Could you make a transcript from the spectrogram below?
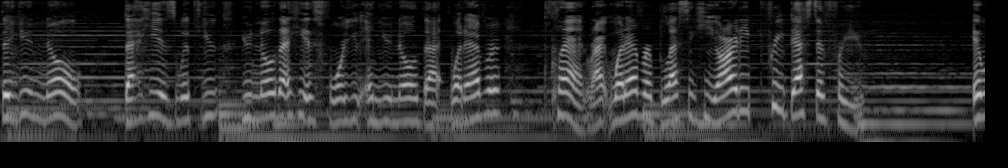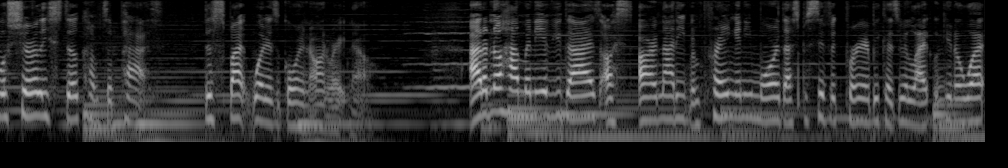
then you know that He is with you, you know that He is for you, and you know that whatever plan, right, whatever blessing He already predestined for you, it will surely still come to pass despite what is going on right now. I don't know how many of you guys are are not even praying anymore that specific prayer because you're like, you know what?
